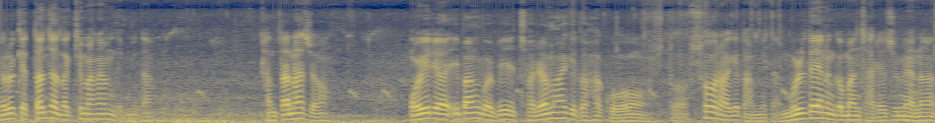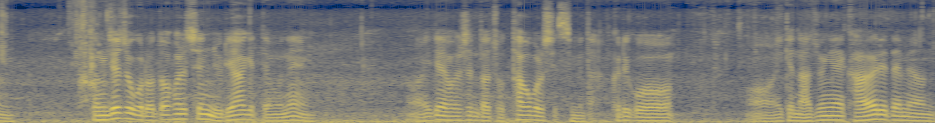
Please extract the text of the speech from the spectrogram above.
이렇게 던져 넣기만 하면 됩니다. 간단하죠. 오히려 이 방법이 저렴하기도 하고 또 수월하기도 합니다. 물 대는 것만 잘해주면은 경제적으로도 훨씬 유리하기 때문에 어, 이게 훨씬 더 좋다고 볼 수 있습니다. 그리고 어, 이렇게 나중에 가을이 되면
